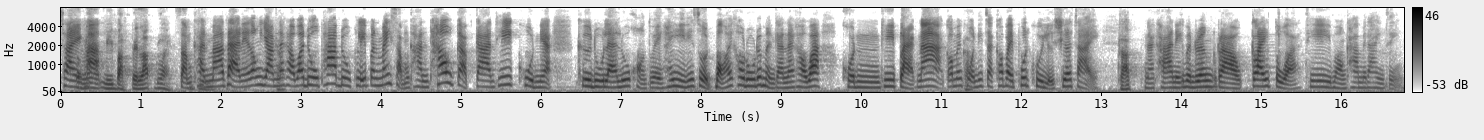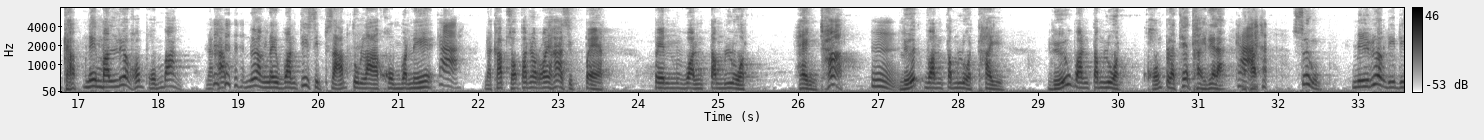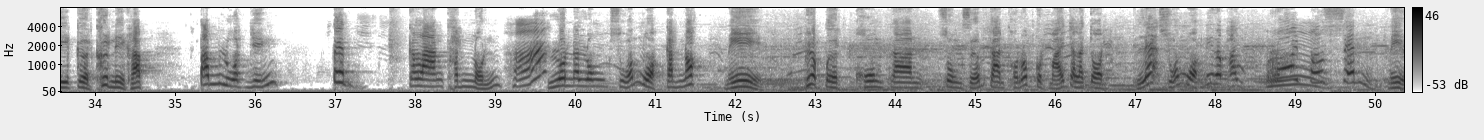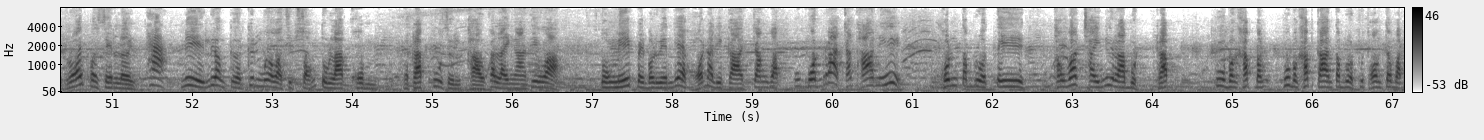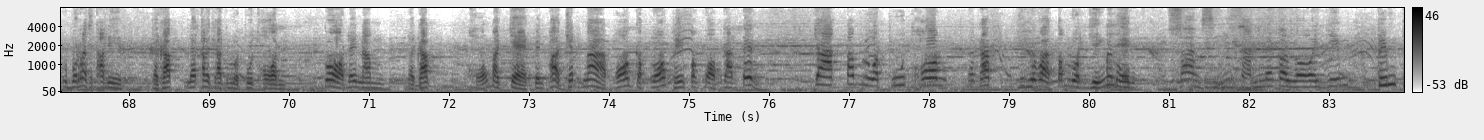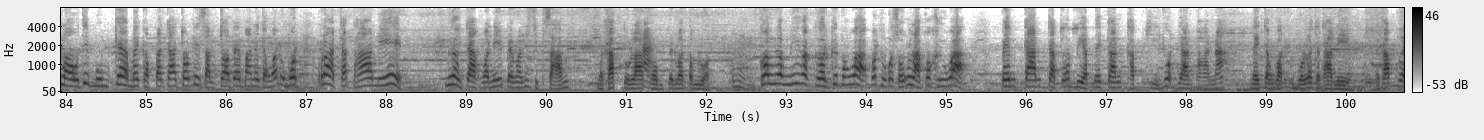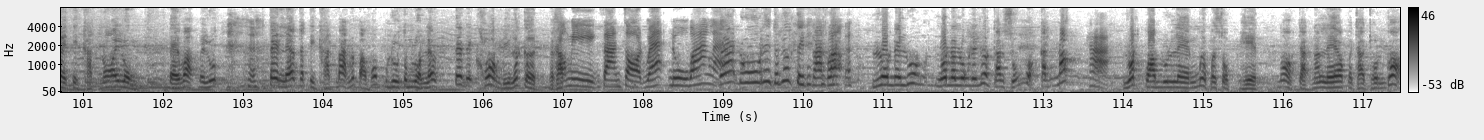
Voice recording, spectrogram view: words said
ใช่ต้องหน้าค่ะ มีบัตรไปรับด้วยสำคัญมากแต่อันนี้ต้องย้ำนะคะ ว่าดูภาพดูคลิปมันไม่สำคัญเท่ากับการที่คุณเนี่ยคือดูแลลูกของตัวเองให้ดีที่สุด บอกให้เขารู้ด้วยเหมือนกันนะคะว่า คนที่แปลกหน้าก็ไม่ควรที่จะเข้าไปพูดคุยหรือเชื่อใจครับนะคะอันนี้ก็เป็นเรื่องราวใกล้ตัวที่มองข้ามไม่ได้จริงครับนี่มาเรื่องของผมบ้างนะครับ เนื่องในวันที่ 13 ตุลาคมวันนี้ๆค่ะนะครับ2558 เป็นวันตำรวจแห่งชาติอืมหรือวันตำรวจไทย หรือวันตำรวจของประเทศไทยนี่แหละค่ะนะครับซึ่งมีเรื่องดีๆเกิดขึ้นนี่ครับตำรวจหญิงเต้นกลางถนน ฮะ รณรงค์สวมหมวกกันน็อกนี่เพื่อเปิดโครงการส่งเสริมการเคารพกฎหมายจราจร และสวมหมวกนิรภัยร้อยเปอร์เซ็นต์นี่ร้อยเปอร์เซ็นต์เลย ค่ะ นี่เรื่องเกิดขึ้นเมื่อวัน12 ตุลาคมนะครับ ผู้สื่อข่าวก็รายงานที่ว่า ตรงนี้เป็นบริเวณแยกหอนาฬิกา จังหวัดอุบลราชธานีพลตำรวจตีธวัชชัยนิราบุตรครับ ผู้บังคับผู้บังคับการตำรวจภูธรจังหวัดอุบลราชธานีนะครับและข้าราชการตำรวจภูธรก็ได้นำนะครับของมาแจกเป็นผ้าเช็ดหน้า พร้อมกับร้องเพลงประกอบการเต้น จากตำรวจภูธรนะครับที่เรียกว่าตำรวจหญิงนั่นเอง สร้างสีสันและก็รอยยิ้ม ริมเพลาที่มุมแก้มให้กับประชาชนที่สัญจรไปมาในจังหวัดอุบลราชธานีเนื่องจากวันนี้เป็นวันที่ 13 นะครับ ตุลาคมเป็นวันตำรวจอืมก็เรื่องนี้ก็เกิดขึ้นเพราะว่าวัตถุประสงค์หลักก็คือว่า เป็นการจัดระเบียบในการขับขี่ยวดยานพาหนะ ในจังหวัดอุบลราชธานีนะครับเพื่อให้ติดขัดน้อยลง แต่ว่าไม่รู้เต้นแล้วจะติดขัดมากหรือเปล่าเพราะดูตำรวจแล้วเต้นได้คล่องดีเหลือเกินนะครับต้องมีการจอดแวะดูบ้างแหละแวะดูนี่จะเรื่องติดหนักละรณในเรื่องรณรงค์ในเรื่องการสวมหมวกกันน็อกค่ะ ลดความรุนแรงเมื่อประสบเหตุ นอกจากนั้นแล้วประชาชนก็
